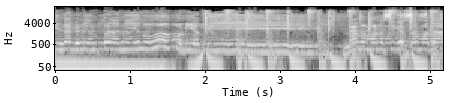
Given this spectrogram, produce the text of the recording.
ನನ್ನ ಎದಿಮ್ಯಾಗ ಅಂತ ನೀನು ಕುಣಿಯತಿ. ನನ್ನ ಮನಸ್ಸಿಗೆ ಸಮಾಧಾನ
